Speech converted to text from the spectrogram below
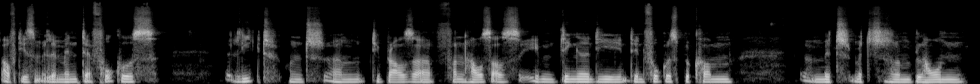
auf diesem Element der Fokus liegt und ähm, die Browser von Haus aus eben Dinge, die den Fokus bekommen, mit, mit so einem blauen,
